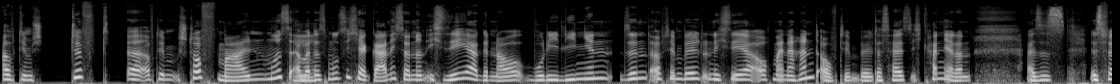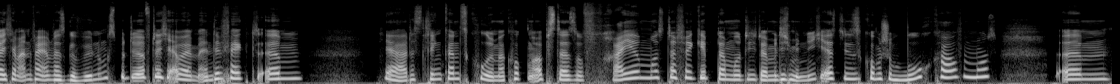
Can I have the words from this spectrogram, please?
auf dem Stift, äh, auf dem Stoff malen muss, aber Mhm. das muss ich ja gar nicht, sondern ich sehe ja genau, wo die Linien sind auf dem Bild und ich sehe ja auch meine Hand auf dem Bild. Das heißt, ich kann ja dann, also es ist vielleicht am Anfang etwas gewöhnungsbedürftig, aber im Endeffekt, ähm, ja, das klingt ganz cool. Mal gucken, ob es da so freie Muster für gibt, damit ich, damit ich mir nicht erst dieses komische Buch kaufen muss. Ähm,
